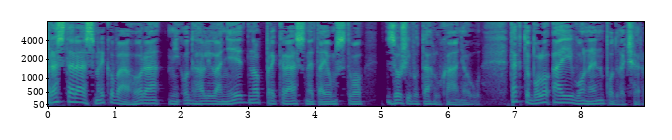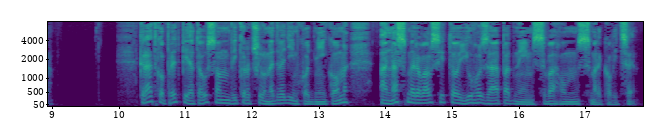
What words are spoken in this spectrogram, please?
Prastará Smreková hora mi odhalila nejedno prekrásne tajomstvo zo života hlucháňov. Tak to bolo aj vonen podvečer. Krátko pred piatou som vykročil medvedím chodníkom a nasmeroval si to juhozápadným svahom Smrekovice.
